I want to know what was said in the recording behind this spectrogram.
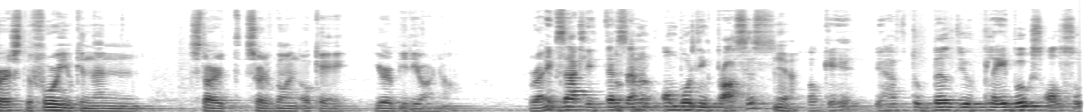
first before you can then start sort of going, okay, you're a BDR now. Right? exactly there's Okay. an onboarding process Yeah. okay you have to build your playbooks also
